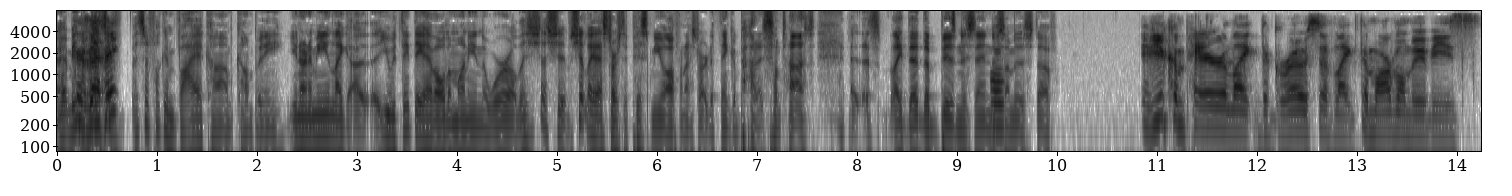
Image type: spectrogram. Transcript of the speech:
I mean, 'Cause I that's, think- a, that's a fucking Viacom company. You know what I mean? Like, uh, you would think they have all the money in the world. It's just shit, shit like that starts to piss me off when I start to think about it sometimes. That's like the, the business end of some of this stuff. if you compare like the gross of like the Marvel movies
